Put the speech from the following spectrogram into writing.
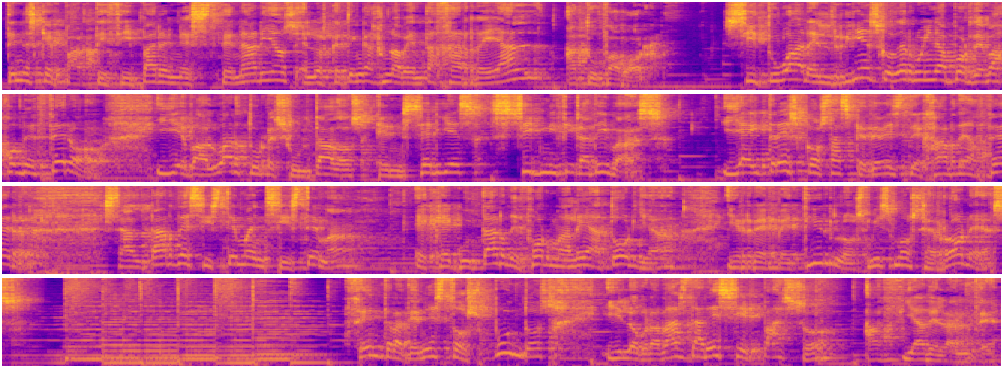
Tienes que participar en escenarios en los que tengas una ventaja real a tu favor situar el riesgo de ruina por debajo de cero y evaluar tus resultados en series significativas. Y hay tres cosas que debes dejar de hacer. Saltar de sistema en sistema, ejecutar de forma aleatoria y repetir los mismos errores. Céntrate en estos puntos y lograrás dar ese paso hacia adelante.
